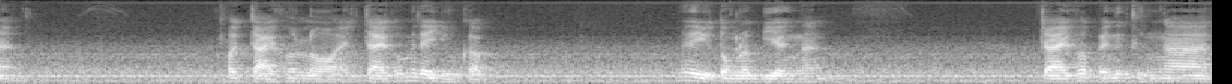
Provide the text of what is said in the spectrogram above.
ฮะเพราะใจเขาลอย ใจเขาไม่ได้อยู่กับ ไม่ได้อยู่ตรงระเบียงนั้น ใจเขาไปนึกถึงงาน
